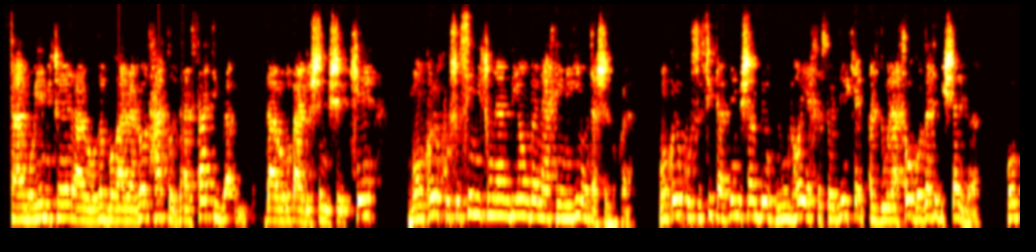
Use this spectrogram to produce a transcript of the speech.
سرمایه می‌تونه در واقع مقررات حتی در سطحی در واقع برداشته میشه که بانک های خصوصی می‌تونن بیان و نقدینگی منتشر بکنن. بانک های خصوصی تبدیل میشن به غول های اقتصادی که از دولت ها قدرت بیشتری دارن. خب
